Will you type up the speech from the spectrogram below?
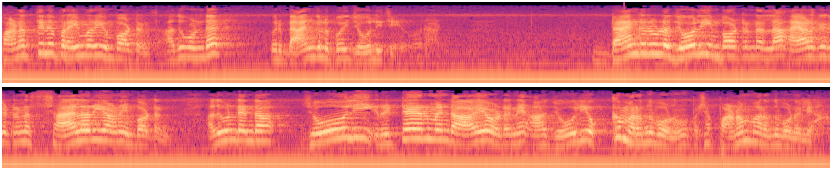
പണത്തിന് പ്രൈമറി ഇമ്പോർട്ടൻസ്. അതുകൊണ്ട് ഒരു ബാങ്കിൽ പോയി ജോലി ചെയ്യുന്നു ഒരാൾ. ബാങ്കിലുള്ള ജോലി ഇമ്പോർട്ടന്റ് അല്ല അയാൾക്ക് കിട്ടുന്ന സാലറിയാണ് ഇമ്പോർട്ടന്റ് അതുകൊണ്ട് എന്താ? ജോലി റിട്ടയർമെന്റ് ആയ ഉടനെ ആ ജോലിയൊക്കെ മറന്നു പോണു പക്ഷെ പണം മറന്നു പോണില്ല.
